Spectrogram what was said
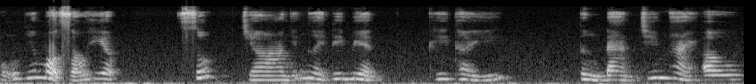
cũng như một dấu hiệu giúp cho những người đi biển khi thấy từng đàn chim hải âu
